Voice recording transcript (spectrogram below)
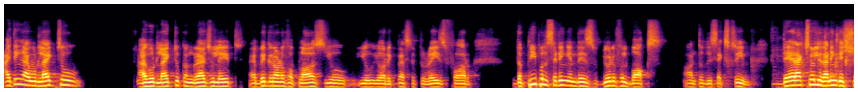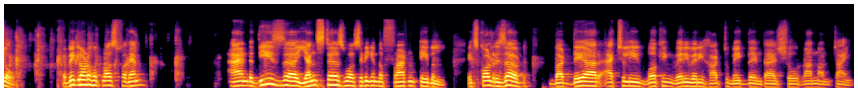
I think I would like to I would like to congratulate a big round of applause you you you're requested to raise for the people sitting in this beautiful box onto this extreme. They're actually running this show. A big round of applause for them. And these uh, youngsters who are sitting in the front table, it's called reserved, but they are actually working very, very hard to make the entire show run on time.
